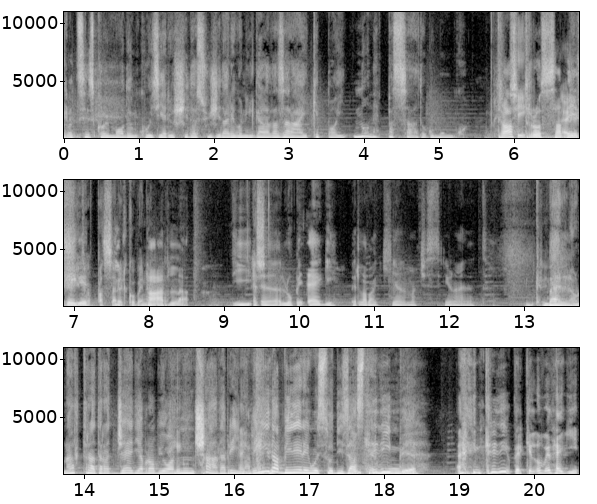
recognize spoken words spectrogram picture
Abbastanza, pazzesco il modo in cui si è riuscito a suicidare con il Galatasaray, che poi non è passato comunque. Tra Sì, l'altro è sapete che passare il Copenaghen. parla di Eh sì. eh, Lopeteghi per la panchina del Manchester United. Incredibile. Bella, un'altra tragedia proprio annunciata prima. Venite a vedere questo disastro movie. incredibile. È incredibile perché Lopeteghi,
